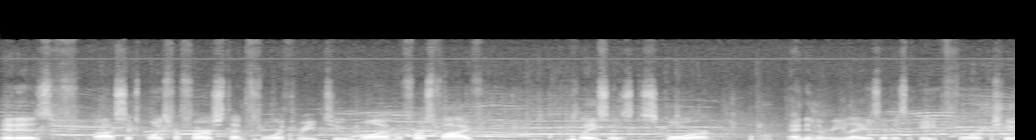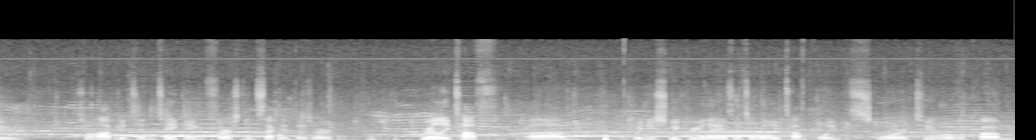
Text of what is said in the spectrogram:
it is uh, six points for first, then four, three, two, one. The first five places score. And in the relays, it is eight, four, two. So Hopkinton taking first and second. Those are really tough. Um, when you sweep relays, that's a really tough point score to overcome.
